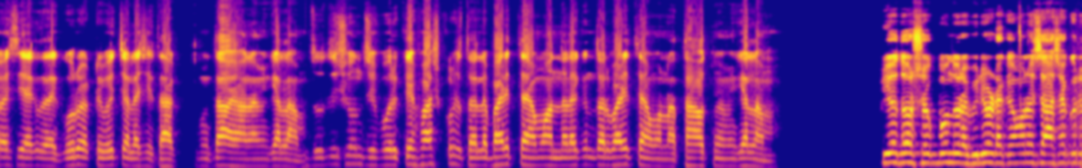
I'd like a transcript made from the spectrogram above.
পাইছি এক জায়গায়। গরু একটা বেচ চালাইছি তাক তুমি তাও এখন আমি গেলাম। যদি শুনছি পরীক্ষায় ফাঁস করছে তাহলে বাড়িতে এমন নাহলে কিন্তু আর বাড়িতে এমন না তাও তুমি আমি গেলাম। প্রিয় দর্শক বন্ধুরা, ভিডিওটা কেমন হয়েছে আশা করি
